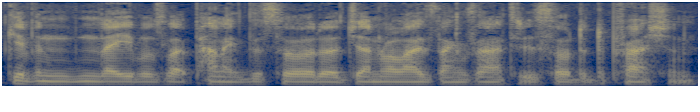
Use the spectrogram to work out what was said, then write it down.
given labels like panic disorder, generalized anxiety disorder, depression.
